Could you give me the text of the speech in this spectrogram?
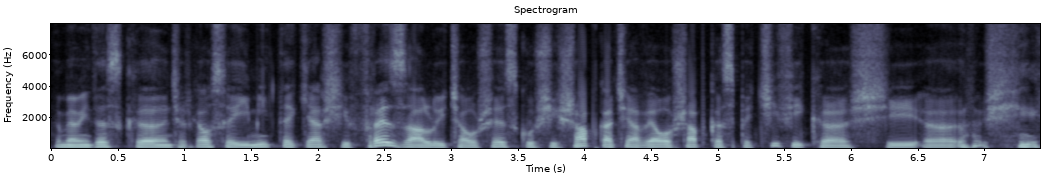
Îmi amintesc că încercau să imite chiar și freza lui Ceaușescu și șapca ce avea o șapcă specifică și, uh, și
